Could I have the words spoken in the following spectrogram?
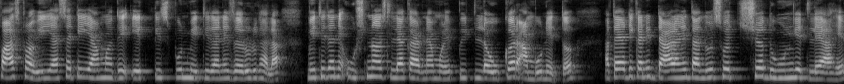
फास्ट व्हावी यासाठी यामध्ये एक टीस्पून मेथीदाणे जरूर घाला. मेथीदाणे उष्ण असल्या कारणामुळे पीठ लवकर आंबून येतं. आता या ठिकाणी डाळ आणि तांदूळ स्वच्छ धुवून घेतले आहेत.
